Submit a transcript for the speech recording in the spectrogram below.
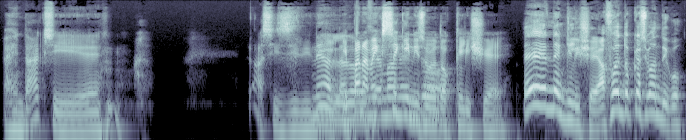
Ε, εντάξει, ε, ασυζητητή. Ναι, αλλά Είπα το να μην θέμα είναι ξεκινήσω με το- το κλισέ. Ε, είναι κλισέ, αφού είναι το πιο σημαντικό.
